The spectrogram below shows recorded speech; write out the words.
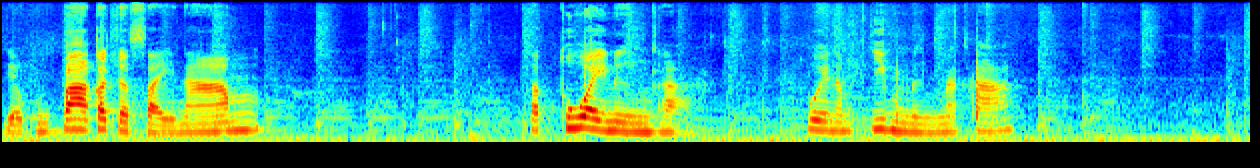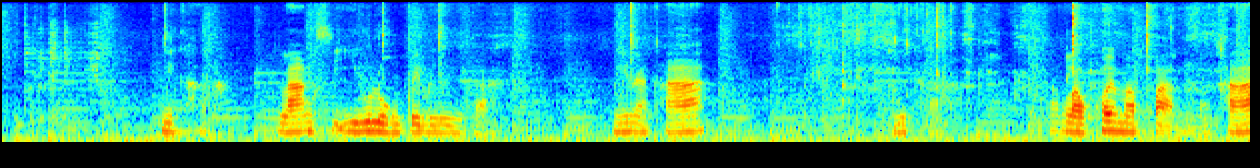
เดี๋ยวคุณป้าก็จะใส่น้ำสักถ้วยหนึ่งค่ะ ถ้วยน้ำจิ้มหนึ่งนะคะ นี่ค่ะล้างซีอิ๊วลงไปเลยค่ะ นี่นะคะนี่ค่ะแล้วเราค่อยมาปั่นนะคะ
